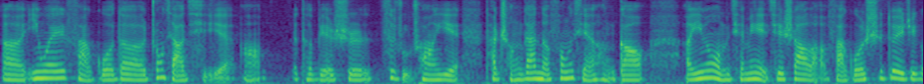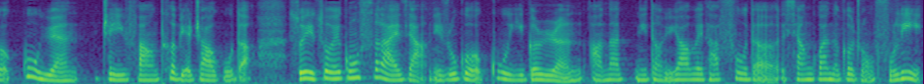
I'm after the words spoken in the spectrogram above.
呃，因为法国的中小企业啊，特别是自主创业，它承担的风险很高啊。因为我们前面也介绍了，法国是对这个雇员这一方特别照顾的，所以作为公司来讲，你如果雇一个人啊，那你等于要为他付的相关的各种福利。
